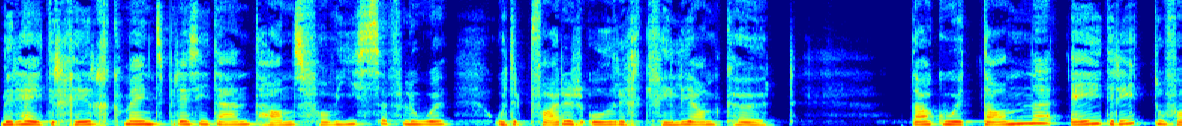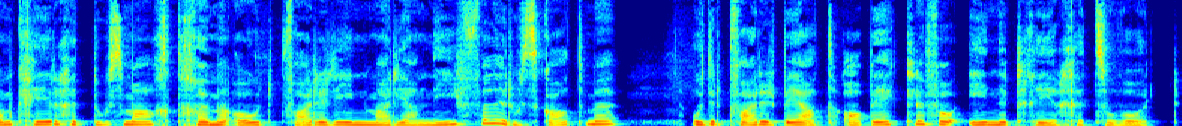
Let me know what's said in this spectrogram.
Wir haben den Kirchgemeindepräsident Hans von Weissenfluh und den Pfarrer Ulrich Kilian gehört. Da gut dann ein Drittel vom Kirchen ausmacht, kommen auch die Pfarrerin Marianne Niefeler aus Gadmen und der Pfarrer Beat Abeckle von Innertkirche zu Wort.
